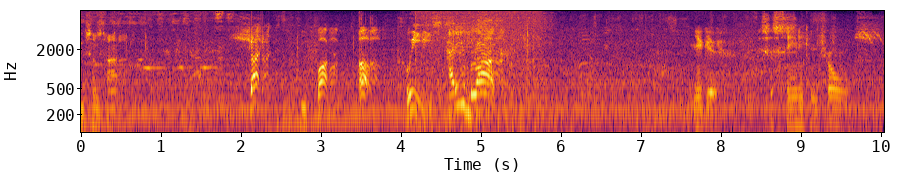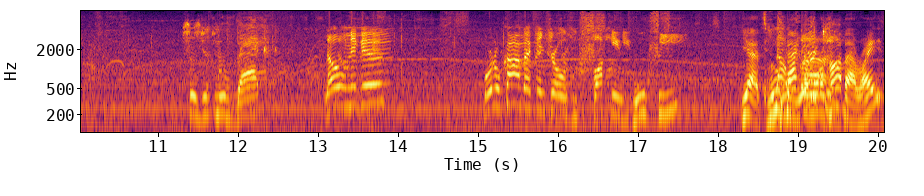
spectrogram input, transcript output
Do sometimes. Shut the fuck up, please. How do you block? Nigga, it's the same controls. So just move back. No, nigga. Mortal Kombat controls, you fucking goofy. Yeah, it's moved not back to Mortal working. Kombat, right?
